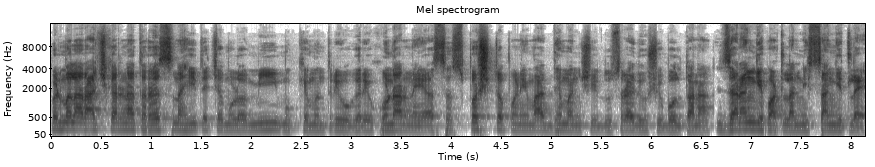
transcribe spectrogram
पण मला राजकारणात रस नाही त्याच्यामुळं मी मुख्यमंत्री वगैरे होणार नाही असं स्पष्टपणे माध्यमांशी दुसऱ्या दिवशी बोलताना जरांगे पाटलांनी सांगितलंय.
